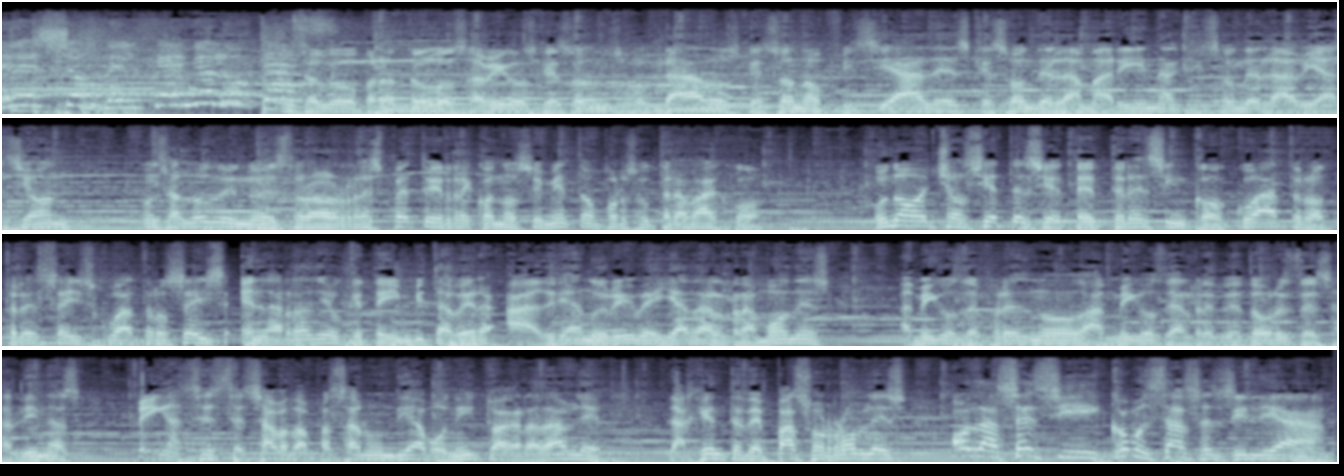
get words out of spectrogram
El show del genio Lucas. Un saludo para todos los amigos que son soldados, que son oficiales, que son de la Marina, que son de la aviación. Un saludo y nuestro respeto y reconocimiento por su trabajo. 1877-354-3646 en la radio que te invita a ver a Adrián Uribe y Adal Ramones, amigos de Fresno, amigos de alrededores de Salinas. Vénganse este sábado a pasar un día bonito, agradable. La gente de Paso Robles. Hola Ceci, ¿cómo estás Cecilia?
